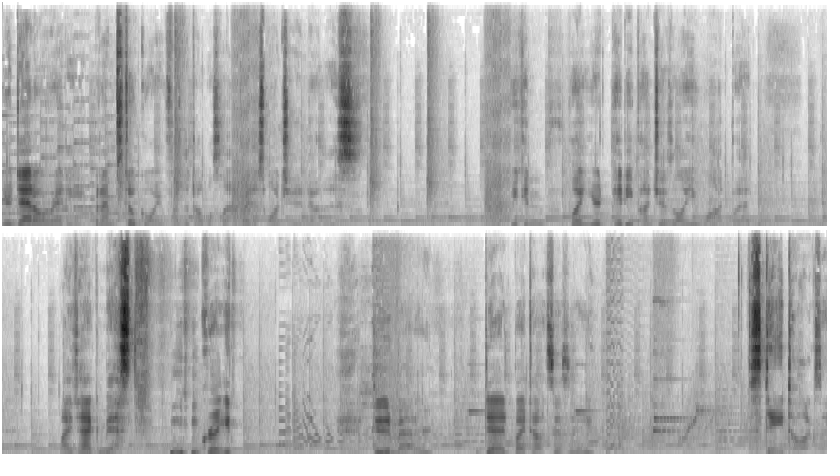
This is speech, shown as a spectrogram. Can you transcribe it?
You're dead already, but I'm still going for the double slap. I just want you to know this. You can put your pity punches all you want, but my attack missed. Great. Didn't matter. Dead by toxicity. Stay toxic.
